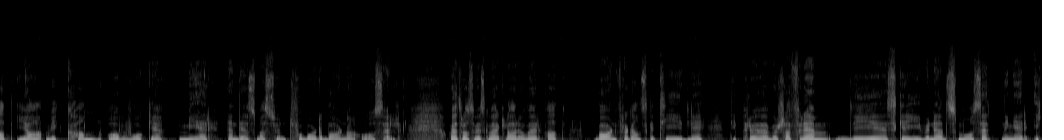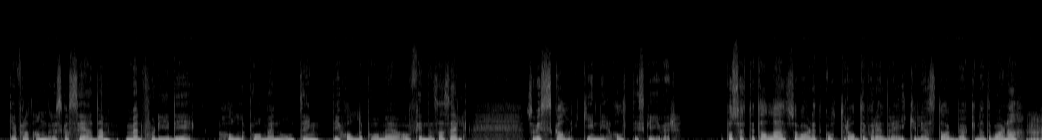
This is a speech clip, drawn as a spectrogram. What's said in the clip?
at ja, vi kan overvåke mer enn det som er sunt for både barna og oss selv. Og jeg tror også vi skal være klar over at barn fra ganske tidlig de prøver seg frem, de skriver ned små setninger. Ikke for at andre skal se dem, men fordi de holder på med noen ting. De holder på med å finne seg selv. Så vi skal ikke inn i alt de skriver på 70-tallet så var det et godt råd til foreldre ikke les dagbøkene til barna. Mm.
